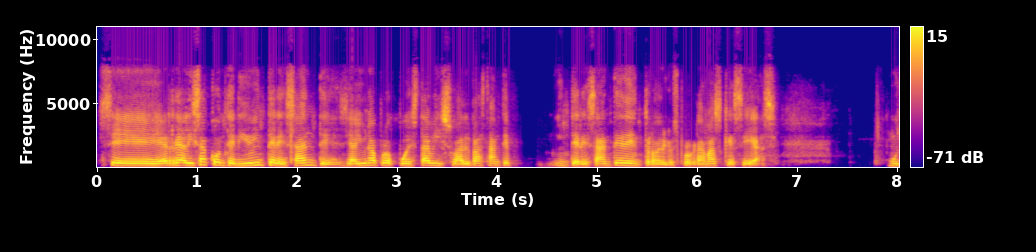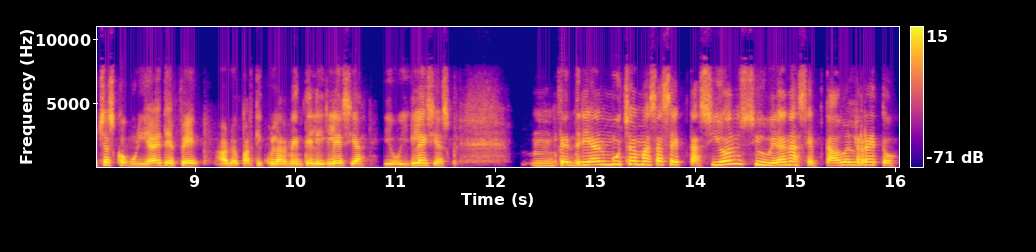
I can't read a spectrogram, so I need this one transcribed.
se realiza contenido interesante, y hay una propuesta visual bastante interesante dentro de los programas que se hace. Muchas comunidades de fe, hablo particularmente de la iglesia y iglesias, tendrían mucha más aceptación si hubieran aceptado el reto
